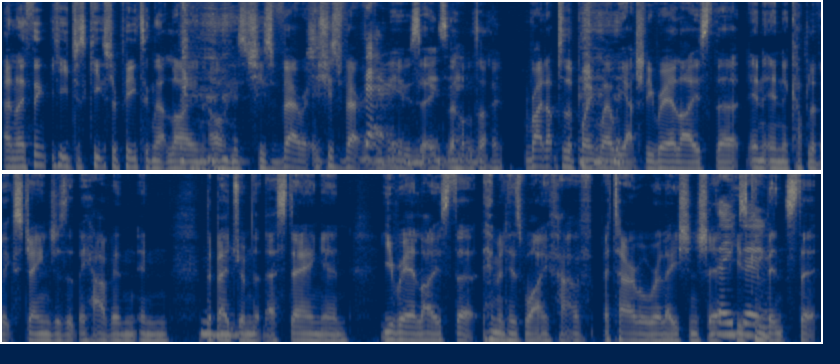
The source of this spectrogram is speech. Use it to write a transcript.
and I think he just keeps repeating that line. Oh, he's she's very she's very, very amusing, the whole time. Right up to the point where we actually realise that in, in a couple of exchanges that they have in in Mm-hmm. the bedroom that they're staying in, you realise that him and his wife have a terrible relationship. They he's do. convinced that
